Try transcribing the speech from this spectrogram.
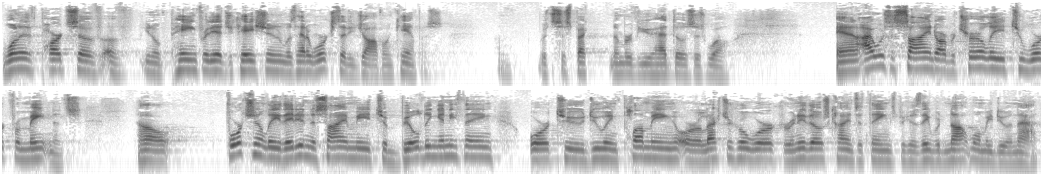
one of the parts of, of you know, paying for the education was had a work study job on campus. I would suspect a number of you had those as well. And I was assigned arbitrarily to work for maintenance. Now, fortunately, they didn't assign me to building anything or to doing plumbing or electrical work or any of those kinds of things because they would not want me doing that.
